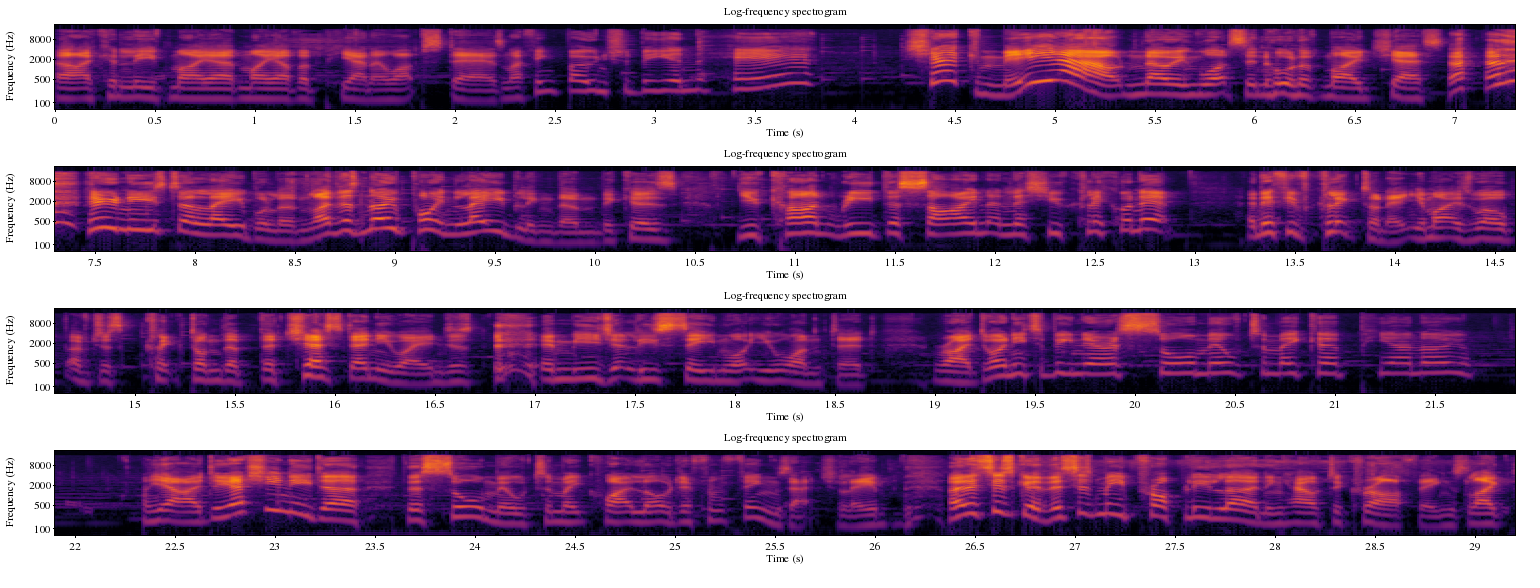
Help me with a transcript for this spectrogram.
uh, I can leave my uh, my other piano upstairs. And I think bones should be in here. Check me out, knowing what's in all of my chests. Who needs to label them? Like, there's no point labeling them because you can't read the sign unless you click on it. And if you've clicked on it, you might as well have just clicked on the, the chest anyway and just immediately seen what you wanted. Right, do I need to be near a sawmill to make a piano? Yeah, I do actually need uh, the sawmill to make quite a lot of different things, actually. Like, this is good. This is me properly learning how to craft things. Like,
